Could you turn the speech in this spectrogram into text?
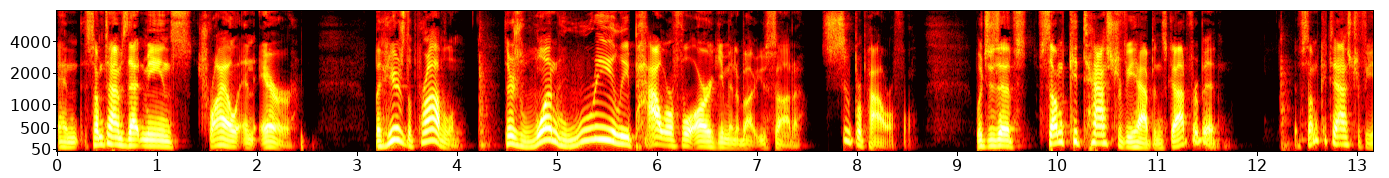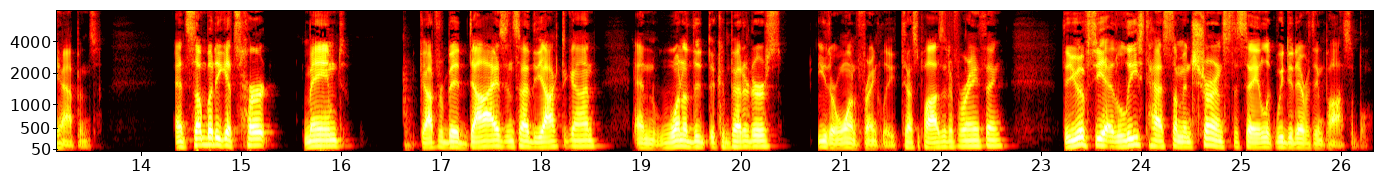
And sometimes that means trial and error. But here's the problem there's one really powerful argument about USADA, super powerful, which is that if some catastrophe happens, God forbid, if some catastrophe happens and somebody gets hurt, maimed, God forbid, dies inside the octagon, and one of the, the competitors, either one, frankly, tests positive for anything, the UFC at least has some insurance to say, look, we did everything possible.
